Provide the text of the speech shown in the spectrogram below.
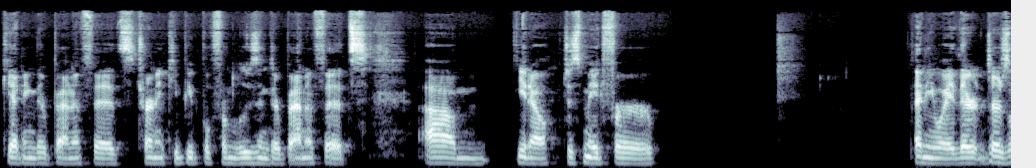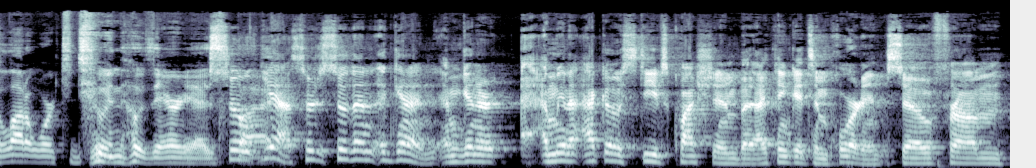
getting their benefits, trying to keep people from losing their benefits, um, you know, just made for anyway, there, there's a lot of work to do in those areas. So but... yeah, so so then again, I'm gonna I'm gonna echo Steve's question, but I think it's important. So from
